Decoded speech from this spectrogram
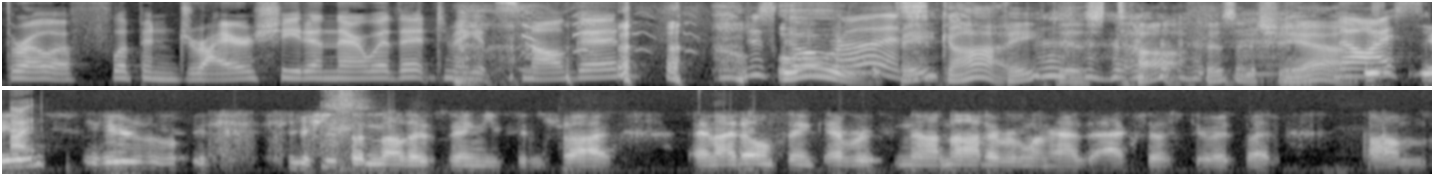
throw a flippin' dryer sheet in there with it to make it smell good. Just go Ooh, run. thank God. Faith is tough, isn't she? Yeah. No, I, s- I- Here's, here's here's another thing you can try, and I don't think every no, not everyone has access to it, but um,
